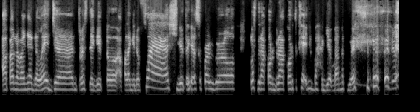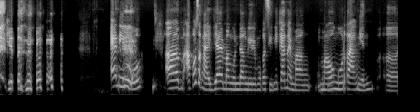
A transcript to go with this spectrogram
apa namanya The Legend, terus dia gitu, apalagi The Flash gitu ya, Supergirl, plus drakor-drakor tuh kayaknya bahagia banget gue. gitu. Anywho, um, aku sengaja emang ngundang dirimu ke sini kan emang mau ngurangin uh,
